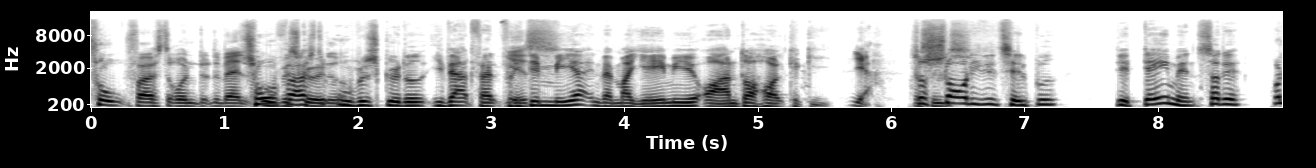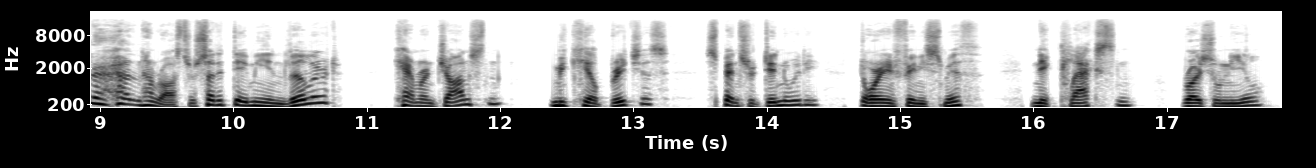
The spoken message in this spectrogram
to første runde valg to første ubeskyttet. ubeskyttet, i hvert fald, fordi Yes. det er mere, end hvad Miami og andre hold kan give. Ja, Så slår de det tilbud. Det er Damien, så er det, prøv lige at høre den her roster, så er det Damian Lillard, Cameron Johnson, Mikael Bridges, Spencer Dinwiddie, Dorian Finney-Smith, Nick Claxton, Royce O'Neal.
